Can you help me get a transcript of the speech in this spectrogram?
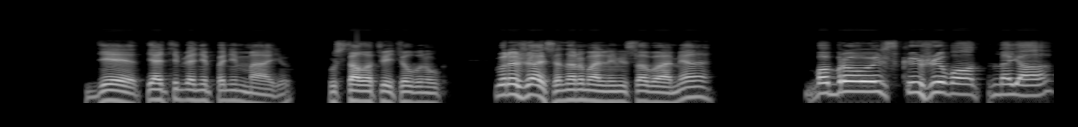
— Дед, я тебя не понимаю, — устал ответил внук. — Выражайся нормальными словами, а? — Бобруйск животное!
